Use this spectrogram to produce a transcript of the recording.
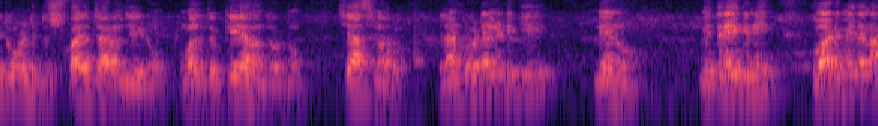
ఎటువంటి దుష్ప్రచారం చేయడం వాళ్ళు తొక్కేయాలని చూడడం చేస్తున్నారు. ఇలాంటి వాటన్నిటికీ నేను వ్యతిరేకిని వాటి మీద నా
